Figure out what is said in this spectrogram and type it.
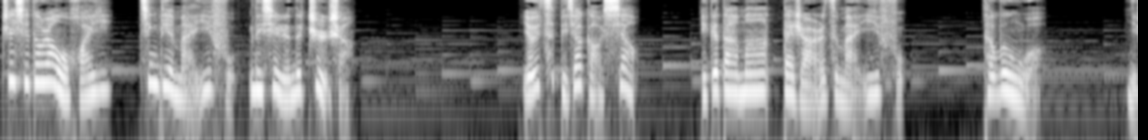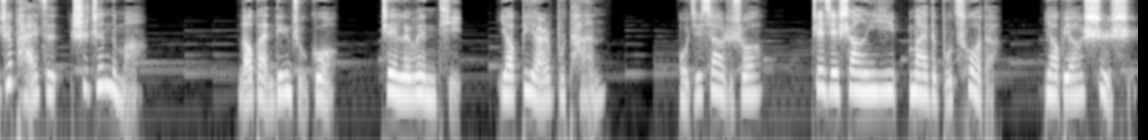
这些都让我怀疑。进店买衣服那些人的智商。有一次比较搞笑，一个大妈带着儿子买衣服，她问我：“你这牌子是真的吗？”老板叮嘱过，这类问题要避而不谈。我就笑着说：“这件上衣卖的不错的，要不要试试？”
